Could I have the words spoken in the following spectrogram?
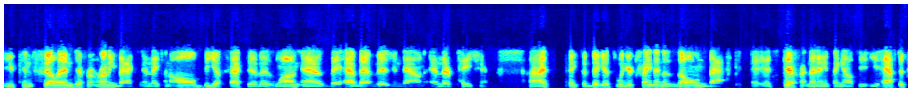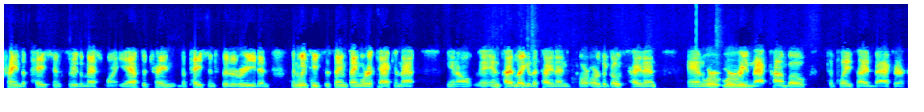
You can fill in different running backs, and they can all be effective as long as they have that vision down and they're patient. I think the biggest when you're training a zone back, it's different than anything else. You, you have to train the patience through the mesh point. You have to train the patience through the read, and and we teach the same thing. We're attacking that, you know, inside leg of the tight end or, or the ghost tight end, and we're we're reading that combo to play side backer,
